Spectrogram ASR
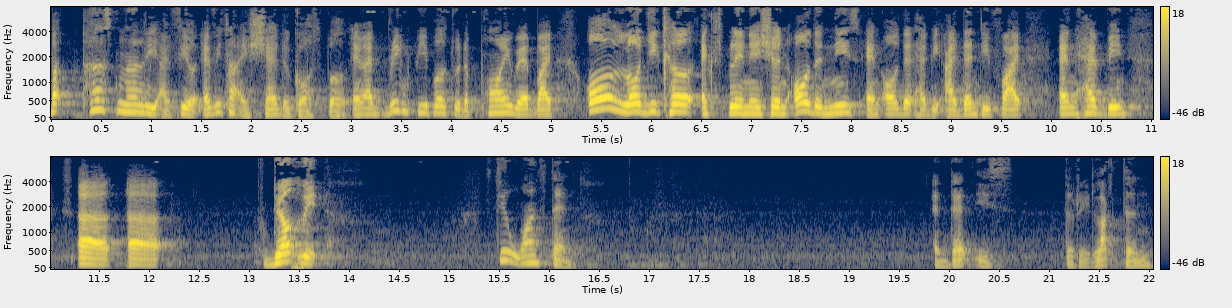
But personally, I feel every time I share the gospel and I bring people to the point whereby all logical explanation, all the needs and all that have been identified and have been uh, uh, dealt with, still one stand. And that is the reluctant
